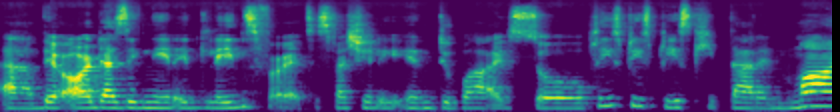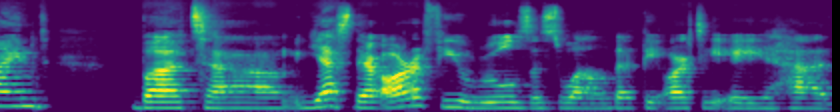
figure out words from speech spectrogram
Uh, there are designated lanes for it, especially in Dubai. So please, please, please keep that in mind. But um, yes, there are a few rules as well that the RTA has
